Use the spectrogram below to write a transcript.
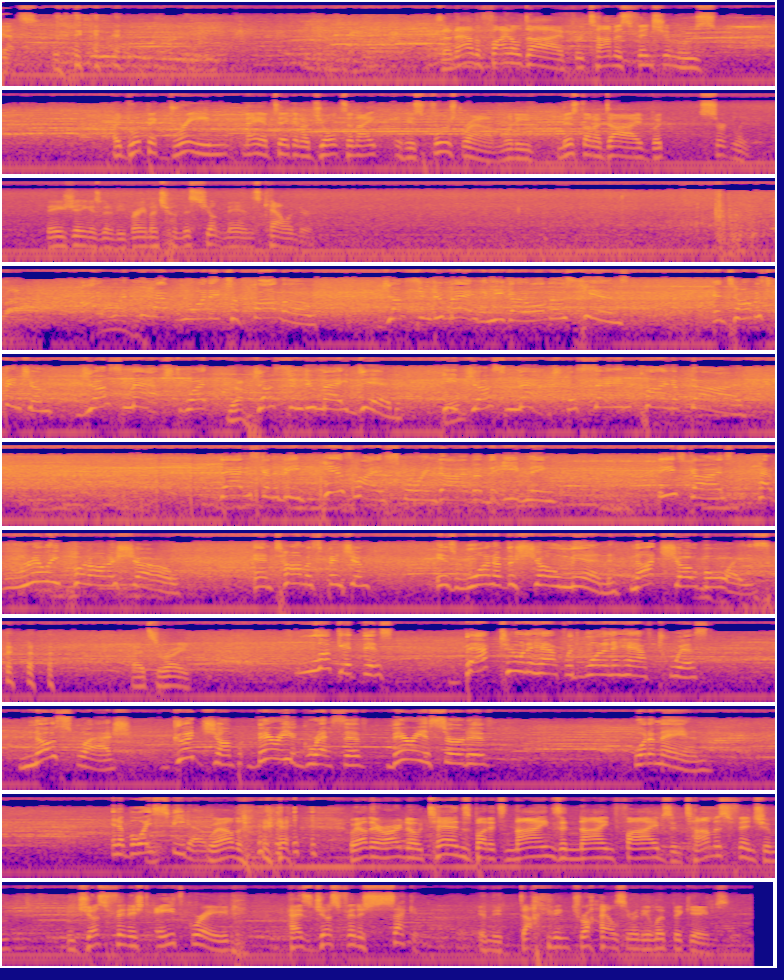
attitude. Yes. so now the final dive for Thomas Finchum, whose Olympic dream may have taken a jolt tonight in his first round when he missed on a dive, but certainly Beijing is going to be very much on this young man's calendar. I wouldn't have wanted to follow Justin Dumais when he got all those pins. Thomas Finchum just matched what Yeah. Justin Dumais did. He just matched the same kind of dive. That is going to be his highest scoring dive of the evening. These guys have really put on a show. And Thomas Finchum is one of the showmen, not show boys. That's right. Look at this. Back two and a half with one and a half twist. No splash. Good jump. Very aggressive. Very assertive. What a man. In a boy's Speedo. Well, well, there are no tens, but it's nines and nine fives. And Thomas Finchum, who just finished eighth grade, has just finished second in the diving trials here in the Olympic Games.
